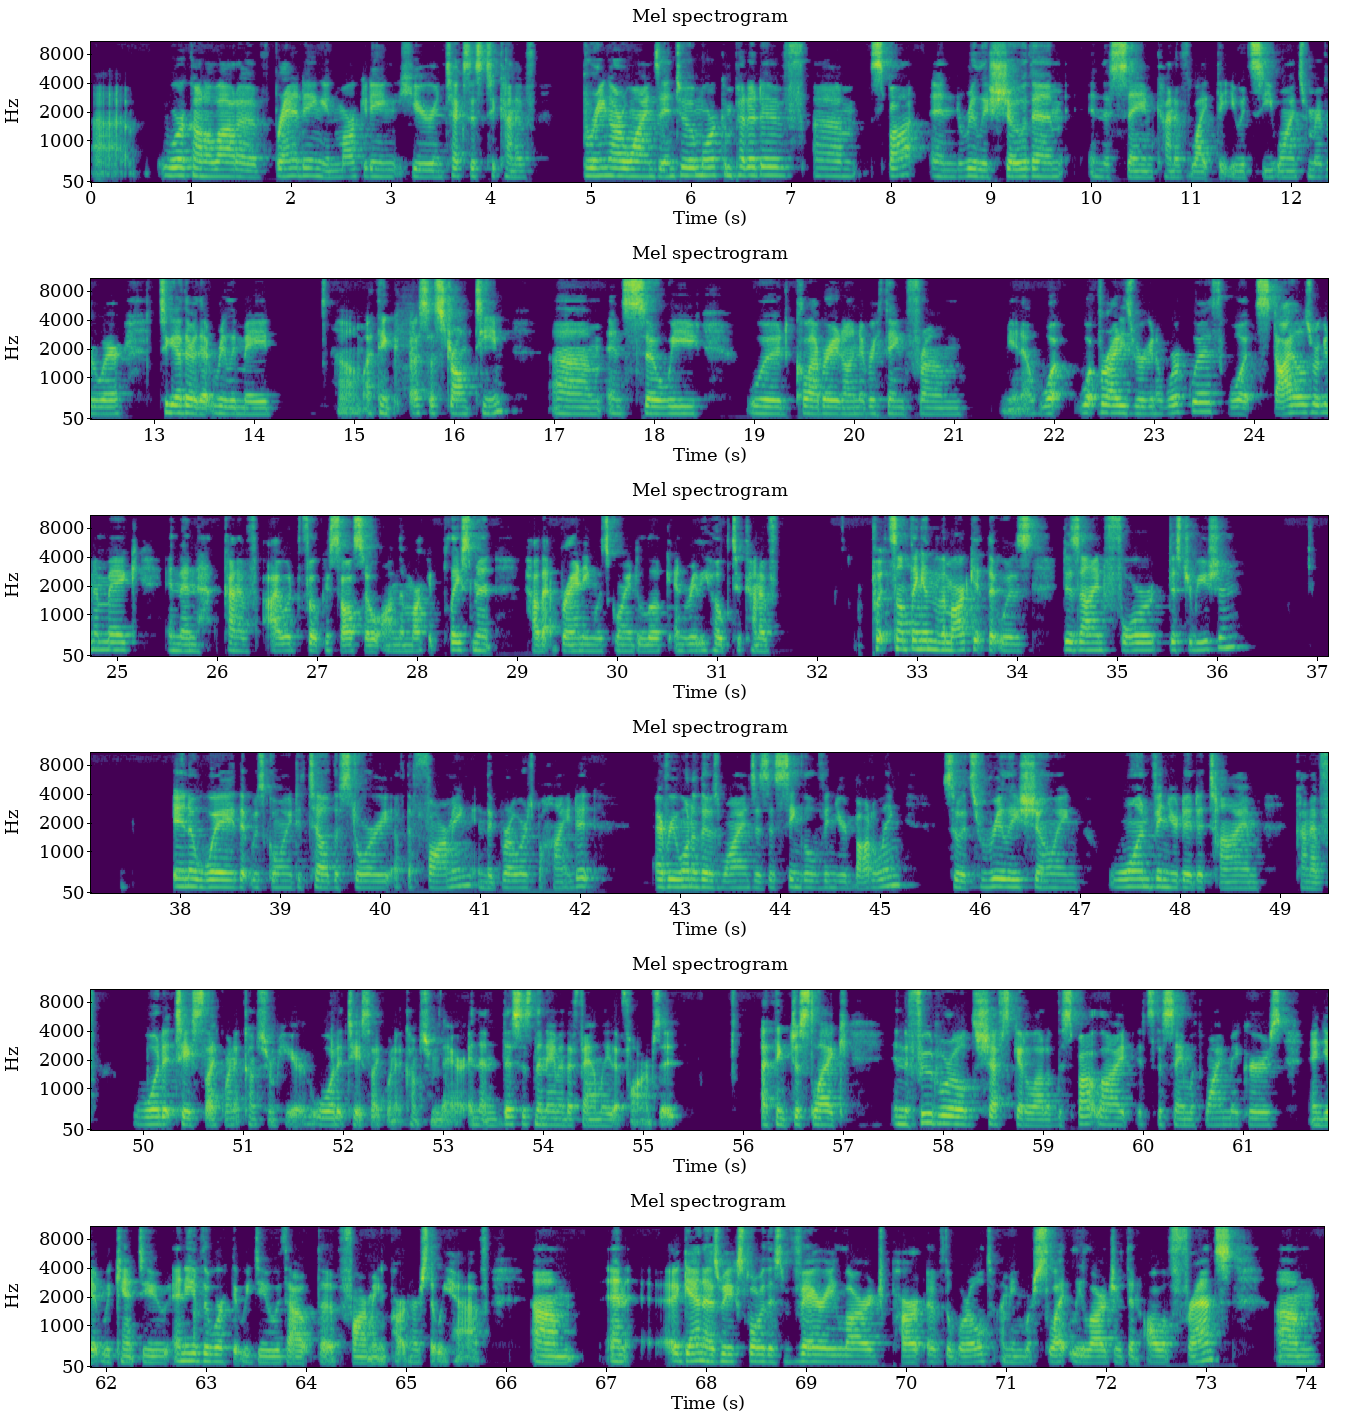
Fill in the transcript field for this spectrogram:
uh, work on a lot of branding and marketing here in Texas to kind of bring our wines into a more competitive um, spot and really show them in the same kind of light that you would see wines from everywhere together that really made um, i think us a strong team. Um, and so we would collaborate on everything from you know what what varieties we were going to work with what styles we're going to make and then kind of i would focus also on the market placement how that branding was going to look and really hope to kind of put something into the market that was designed for distribution in a way that was going to tell the story of the farming and the growers behind it. Every one of those wines is a single vineyard bottling. So it's really showing one vineyard at a time, kind of what it tastes like when it comes from here, what it tastes like when it comes from there. And then this is the name of the family that farms it. I think just like in the food world, chefs get a lot of the spotlight. It's the same with winemakers. And yet we can't do any of the work that we do without the farming partners that we have. Um, and again, as we explore this very large part of the world, I mean, we're slightly larger than all of France. Um,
